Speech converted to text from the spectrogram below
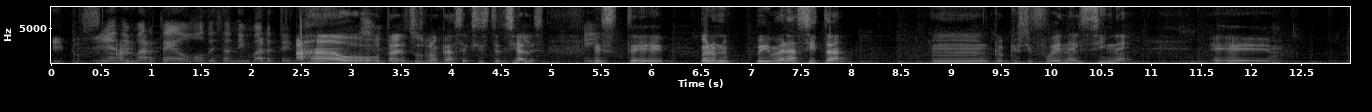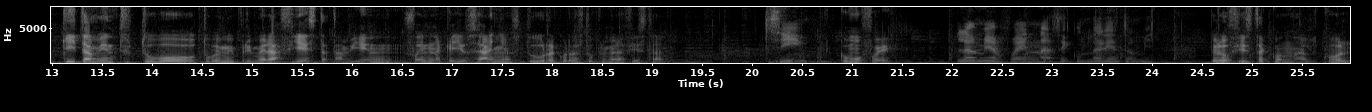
y pues... Y an- animarte o desanimarte. Ajá, o traer tus broncas existenciales. Ey. Este, pero en mi primera cita, mm, creo que sí fue en el cine. eh, y también tu- tuvo, tuve mi primera fiesta también, fue en aquellos años. ¿Tú recuerdas tu primera fiesta? Sí, ¿Cómo fue? la mía fue en la secundaria también. Pero fiesta con alcohol.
